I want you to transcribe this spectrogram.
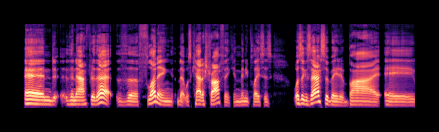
And then after that, the flooding that was catastrophic in many places was exacerbated by a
